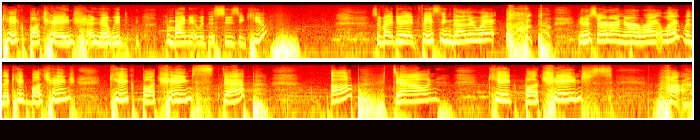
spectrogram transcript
kick, ball change, and then we combined it with the Susie Q. So if I do it facing the other way, gonna start on our right leg with a kick, ball change, kick, ball change, step, up, down, kick, ball change, ha.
